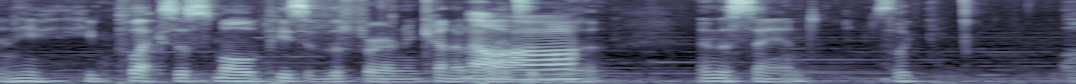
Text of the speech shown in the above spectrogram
And he, he plucks a small piece of the fern and kind of plants Aw. it in the, in the sand. It's like, oh.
